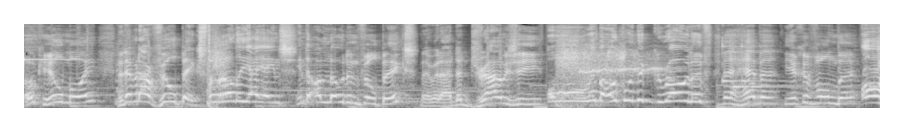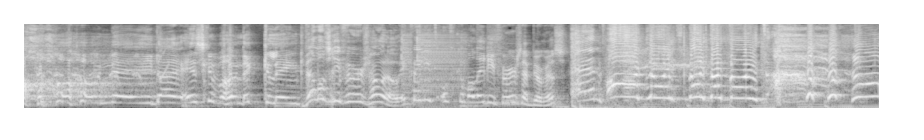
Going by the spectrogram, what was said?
Ook heel mooi. Dan hebben we daar Vulpix. Verander jij eens in de Alolan Vulpix. Dan hebben we daar de Drowsy. Oh, we hebben ook gewoon de Growlithe. We hebben hier gevonden. Oh, nee. Daar is gewoon de Klink. Wel als reverse holo. Ik weet niet of ik hem al in reverse heb, jongens. En... Oh, nooit. Nooit, nooit, nooit.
